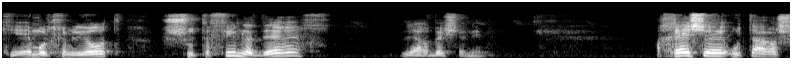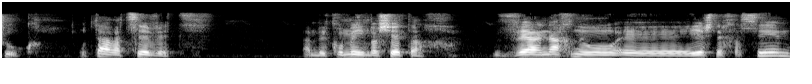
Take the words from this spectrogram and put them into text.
כי הם הולכים להיות שותפים לדרך להרבה שנים. אחרי שהותר השוק, הותר הצוות המקומי בשטח ואנחנו, אה, יש נכסים,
